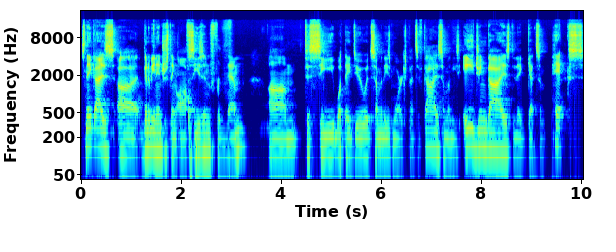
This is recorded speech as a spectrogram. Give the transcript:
Snake Eyes uh, going to be an interesting off season for them um, to see what they do with some of these more expensive guys, some of these aging guys. Do they get some picks?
